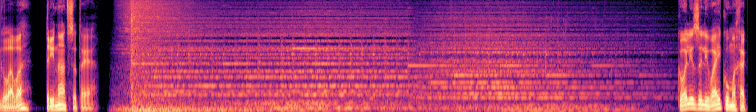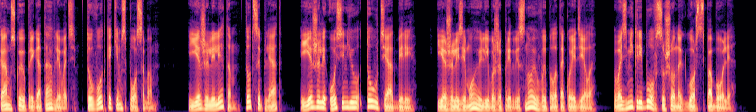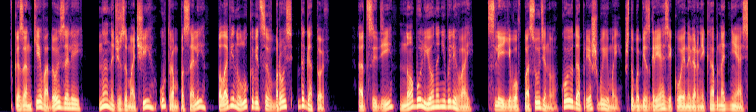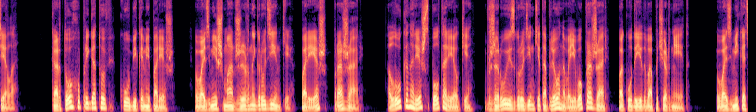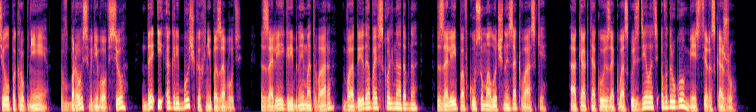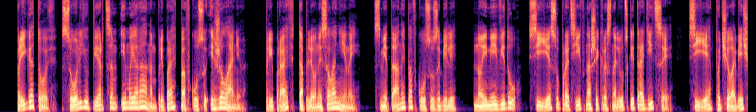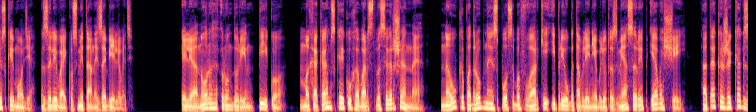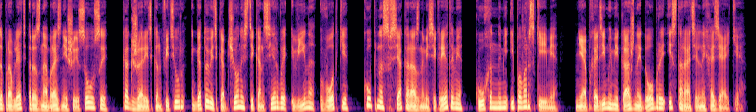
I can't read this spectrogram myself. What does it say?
Глава 13 Коли заливайку махакамскую приготавливать, то вот каким способом. Ежели летом, то цыплят, ежели осенью, то утят бери. Ежели зимою, либо же предвесною выпало такое дело, возьми грибов сушеных горсть поболе. В казанке водой залей, на ночь замочи, утром посоли, половину луковицы вбрось да готовь. Отцеди, но бульона не выливай. Слей его в посудину, кою допрежь вымой, чтобы без грязи кое наверняка б на дне осела. Картоху приготовь, кубиками порежь. Возьми шмат жирной грудинки, порежь, прожарь. Лука нарежь с полтарелки. В жиру из грудинки топленого его прожарь, покуда едва почернеет. Возьми котел покрупнее, вбрось в него все, да и о грибочках не позабудь. Залей грибным отваром, воды добавь сколь надобно, залей по вкусу молочной закваски. А как такую закваску сделать, в другом месте расскажу. Приготовь, солью, перцем и майораном приправь по вкусу и желанию. Приправь топленой солониной. Сметаной по вкусу забели. Но имей в виду, сие супротив нашей краснолюдской традиции. Сие по человеческой моде заливайку сметаной забеливать. Элеонора Рундурин Пико. Махакамское куховарство совершенное. Наука подробная способов варки и приуготовления блюд из мяса, рыб и овощей а также как заправлять разнообразнейшие соусы, как жарить конфитюр, готовить копчености, консервы, вина, водки, купно с всяко разными секретами, кухонными и поварскими, необходимыми каждой доброй и старательной хозяйке.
